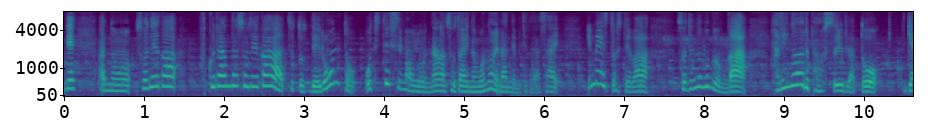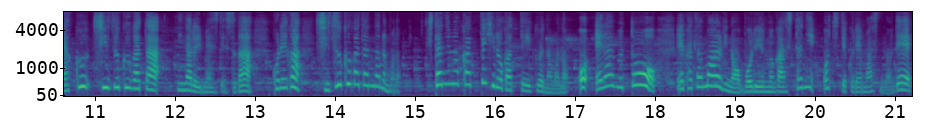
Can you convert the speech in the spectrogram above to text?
であの袖が膨らんだ袖がちょっとデロンと落ちてしまうような素材のものを選んでみてください。イメージとしては袖の部分が張りのあるパフスリーブだと逆雫型になるイメージですがこれが雫型になるもの。下に向かって広がっていくようなものを選ぶとえ肩周りのボリュームが下に落ちてくれますので、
